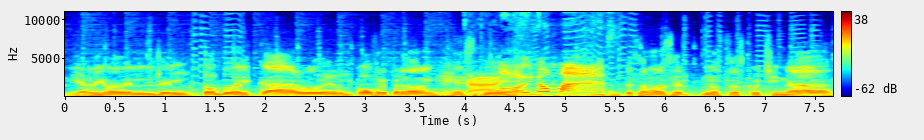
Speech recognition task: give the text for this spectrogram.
Y arriba del, del toldo del carro, del cofre, perdón, este, Hoy no más. empezamos a hacer nuestras cochinadas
